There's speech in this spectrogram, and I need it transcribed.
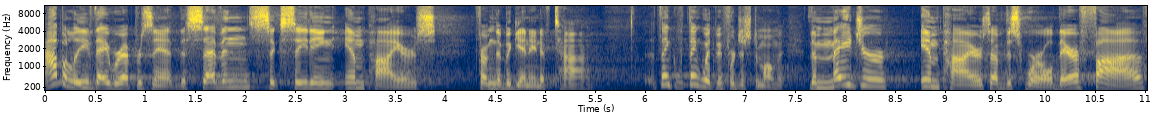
I believe they represent the seven succeeding empires from the beginning of time. Think, think with me for just a moment. The major empires of this world, there are five,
